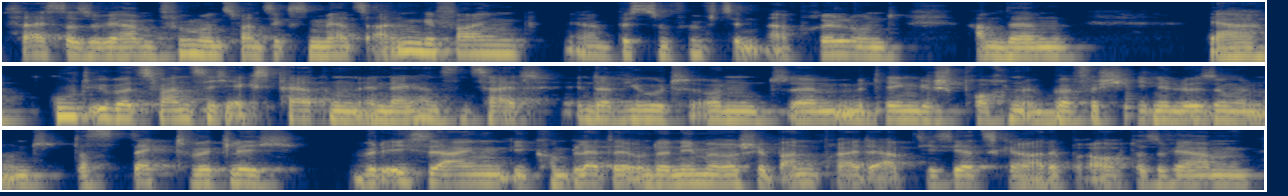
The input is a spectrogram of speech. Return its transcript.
Das heißt also, wir haben 25. März angefangen ja, bis zum 15. April und haben dann ja, gut über 20 Experten in der ganzen Zeit interviewt und ähm, mit denen gesprochen über verschiedene Lösungen. Und das deckt wirklich, würde ich sagen, die komplette unternehmerische Bandbreite ab, die es jetzt gerade braucht. Also wir haben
